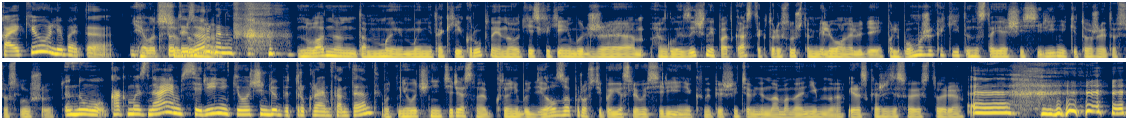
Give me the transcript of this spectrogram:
high IQ, либо это кто-то из думаю, органов. Ну ладно, там мы, мы не такие крупные, но вот есть какие-нибудь же англоязычные подкасты, которые слушают там миллионы людей. По-любому же какие-то настоящие серийники тоже это все слушают. Ну, как мы знаем, серийники очень любят true crime контент. Вот мне очень интересно, кто-нибудь делал запрос, типа, если вы серийник, напишите мне нам анонимно и расскажите свою историю. Э,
